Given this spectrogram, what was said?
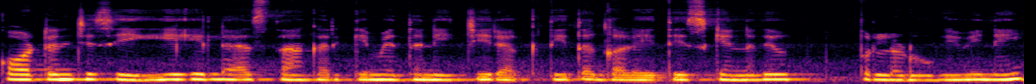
ਕਾਟਨ 'ਚ ਸੀਗੀ ਇਹ ਲੈਸ, ਤਾਂ ਕਰਕੇ ਮੈਂ ਤਾਂ ਨੀਚੇ ਰੱਖਤੀ, ਤਾਂ ਗਲੇ ਤੇ ਸਕਿਨ ਦੇ ਉੱਪਰ ਲੜੂਗੀ ਵੀ ਨਹੀਂ।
